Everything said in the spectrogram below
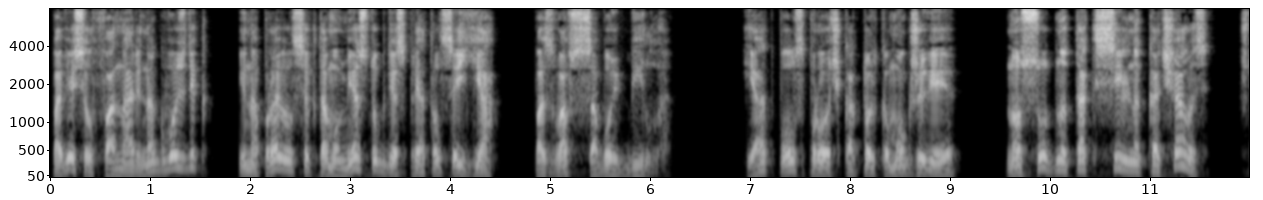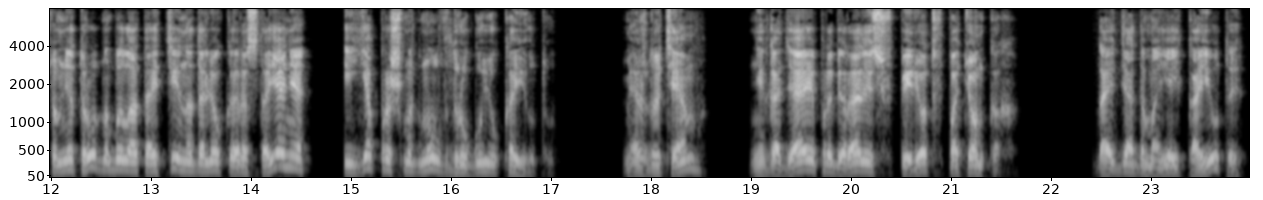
повесил фонарь на гвоздик и направился к тому месту, где спрятался я, позвав с собой Билла. Я отполз прочь, как только мог живее, но судно так сильно качалось, что мне трудно было отойти на далекое расстояние, и я прошмыгнул в другую каюту. Между тем негодяи пробирались вперед в потемках. Дойдя до моей каюты,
